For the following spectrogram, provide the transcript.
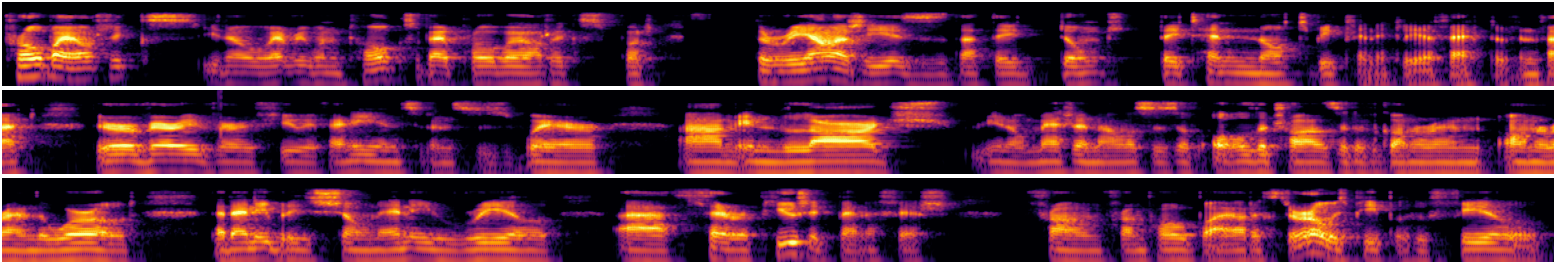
probiotics, you know, everyone talks about probiotics, but the reality is that they don't they tend not to be clinically effective in fact there are very very few if any incidences where um, in large you know meta-analysis of all the trials that have gone around on around the world that anybody's shown any real uh, therapeutic benefit from from probiotics. There are always people who feel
